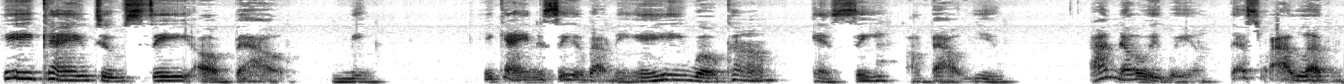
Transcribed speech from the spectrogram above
he came to see about me. He came to see about me, and he will come and see about you. I know he will. That's why I love him.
